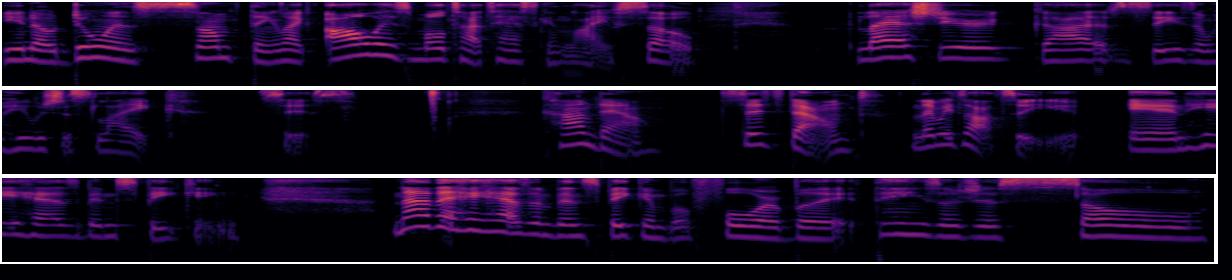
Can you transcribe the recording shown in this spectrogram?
you know, doing something, like always multitasking life. So, last year, God's season when He was just like, sis, calm down, sit down, let me talk to you. And He has been speaking. Not that He hasn't been speaking before, but things are just so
